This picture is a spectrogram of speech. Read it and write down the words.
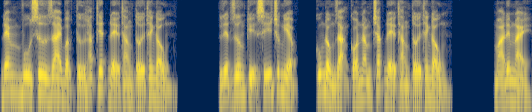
Đem vu sư giai bậc từ hắc thiết để thăng tới thanh đồng. Liệt dương kỵ sĩ chức nghiệp, cũng đồng dạng có nắm chắc để thăng tới thanh đồng. Mà đêm này,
